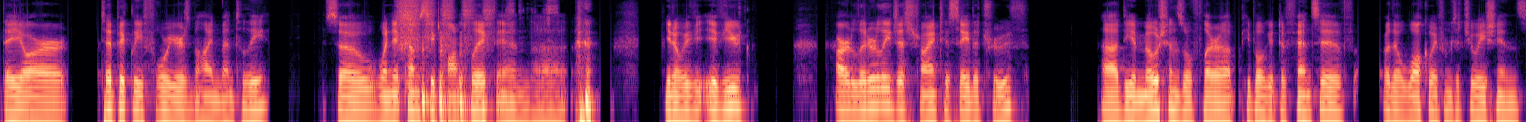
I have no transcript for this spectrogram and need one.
they are typically four years behind mentally. So when it comes to conflict and uh, you know if if you are literally just trying to say the truth, uh, the emotions will flare up. People get defensive, or they'll walk away from situations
